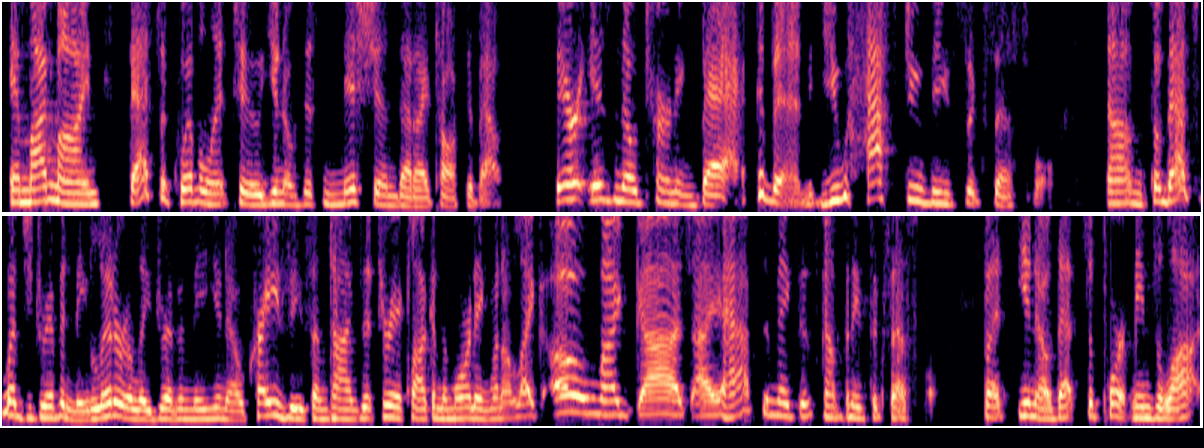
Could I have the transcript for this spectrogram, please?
in my mind, that's equivalent to, you know, this mission that I talked about there is no turning back then. You have to be successful. Um, so that's what's driven me, literally driven me, you know, crazy sometimes at three o'clock in the morning when I'm like, oh my gosh, I have to make this company successful. But, you know, that support means a lot.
